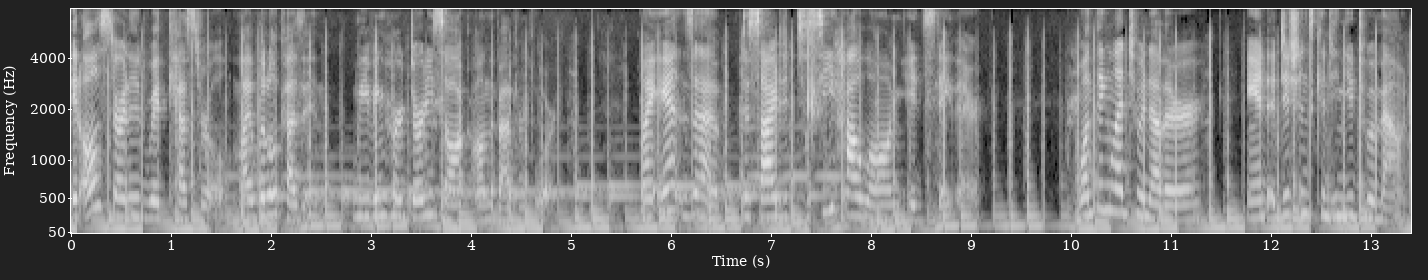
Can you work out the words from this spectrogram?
It all started with Kestrel, my little cousin, leaving her dirty sock on the bathroom floor. My Aunt Zeb decided to see how long it'd stay there. One thing led to another, and additions continued to amount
